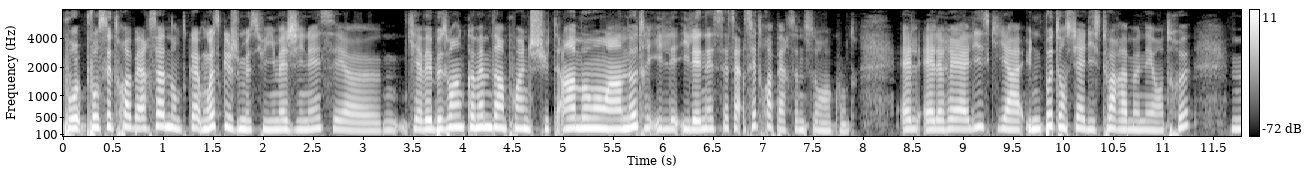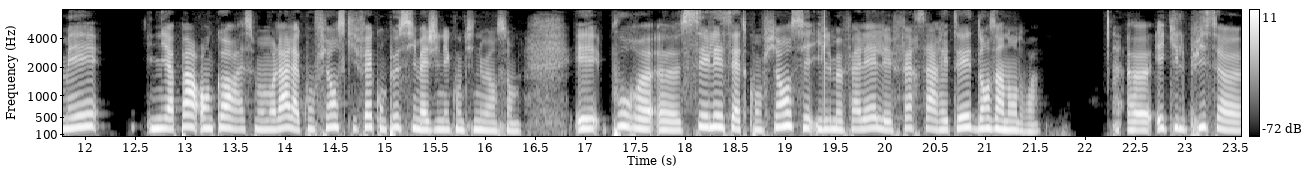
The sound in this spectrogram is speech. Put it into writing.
pour, pour ces trois personnes, en tout cas, moi, ce que je me suis imaginé, c'est euh, qu'il y avait besoin quand même d'un point de chute. À un moment ou à un autre, il, il est nécessaire. Ces trois personnes se rencontrent. Elles, elles réalisent qu'il y a une potentielle histoire à mener entre eux, mais il n'y a pas encore à ce moment-là la confiance qui fait qu'on peut s'imaginer continuer ensemble. Et pour sceller cette confiance, il me fallait les faire s'arrêter dans un endroit. Euh, et qu'ils puissent euh,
